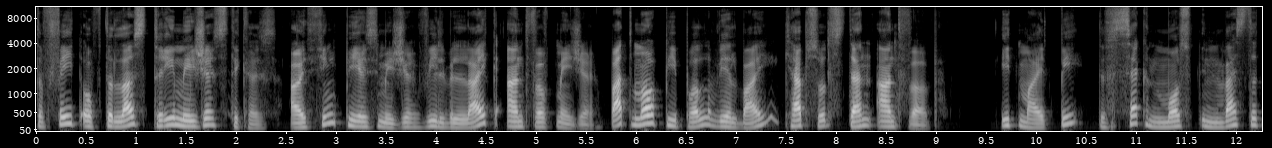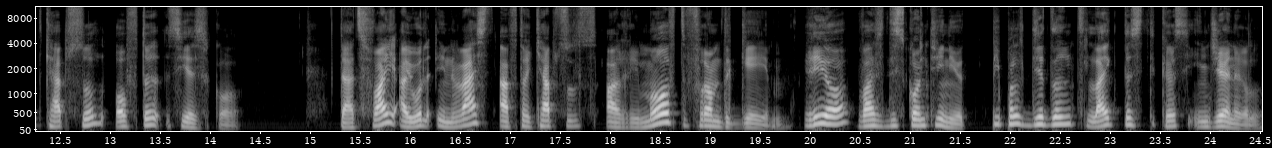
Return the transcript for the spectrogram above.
the fate of the last three major stickers. I think Paris major will be like Antwerp major, but more people will buy capsules than Antwerp. It might be the second most invested capsule of the CSGO. That's why I will invest after capsules are removed from the game. Rio was discontinued. People didn't like the stickers in general.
